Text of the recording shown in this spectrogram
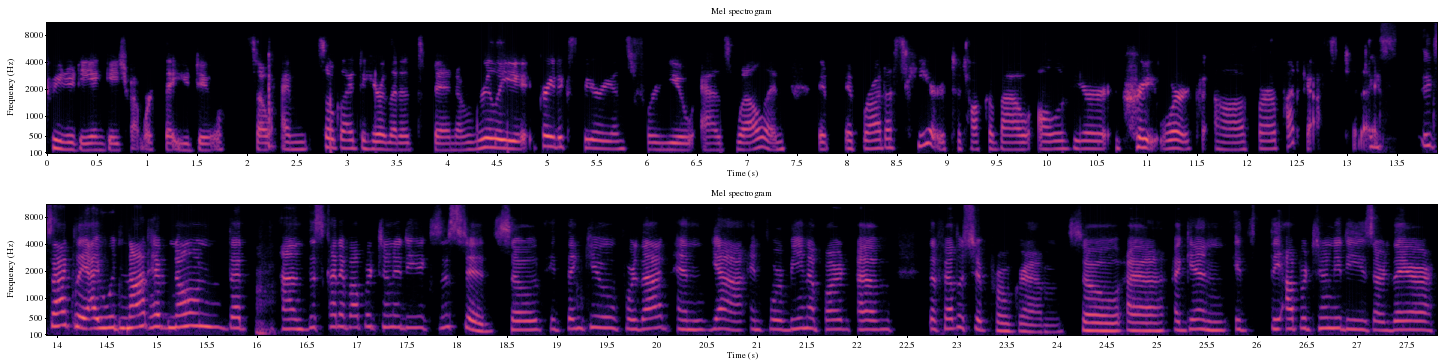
community engagement work that you do. So I'm so glad to hear that it's been a really great experience for you as well. And it, it brought us here to talk about all of your great work uh, for our podcast today. Exactly. I would not have known that uh, this kind of opportunity existed. So thank you for that. And yeah, and for being a part of the fellowship program. So uh, again, it's the opportunities are there,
